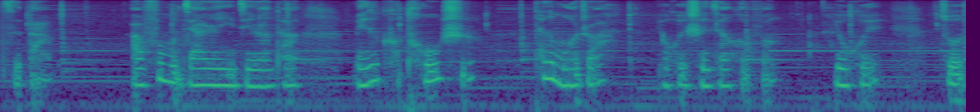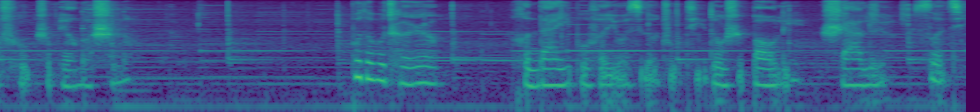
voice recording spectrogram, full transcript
自拔，而父母家人已经让他没得可偷时，他的魔爪又会伸向何方？又会？做出什么样的事呢？不得不承认，很大一部分游戏的主题都是暴力、杀掠、色情，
